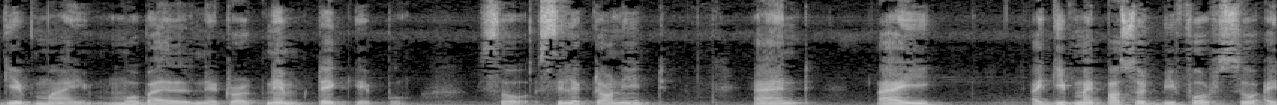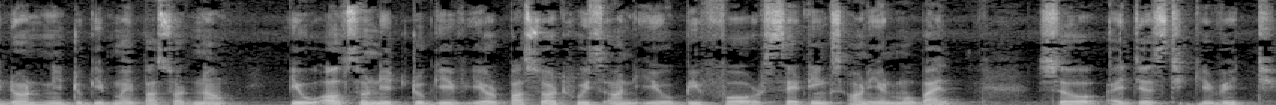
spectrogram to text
give my mobile network name TechEpu so select on it and i i give my password before so i don't need to give my password now. You also need to give your password which on you before settings on your mobile. So i just give it.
